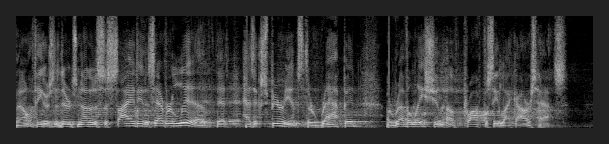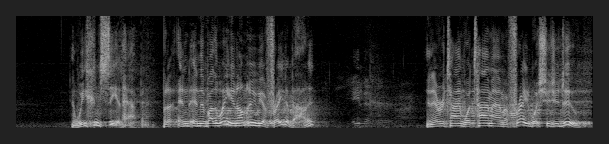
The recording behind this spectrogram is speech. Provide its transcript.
I don't think there's, there's not a society that's ever lived that has experienced the rapid uh, revelation of prophecy like ours has. And we can see it happening. But, and, and by the way, you don't need to be afraid about it. And every time, what time I'm afraid, what should you do?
